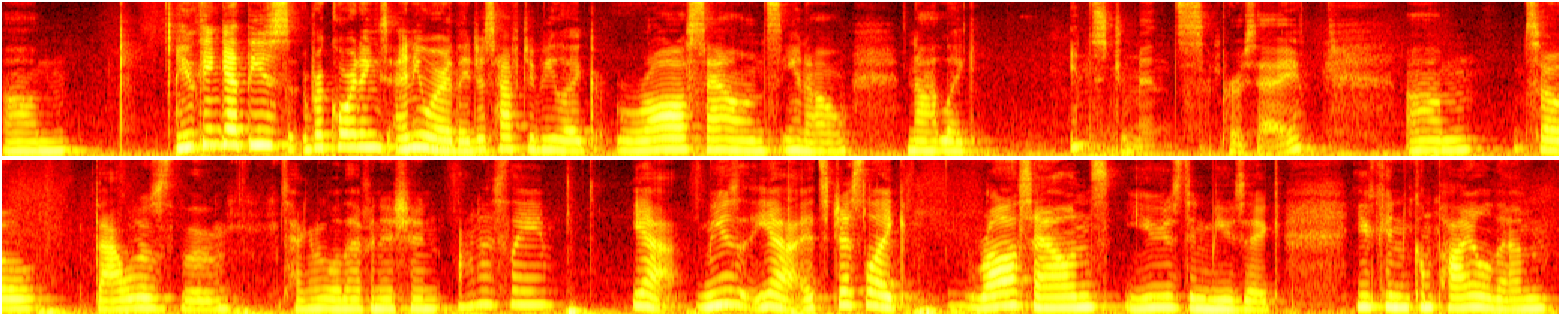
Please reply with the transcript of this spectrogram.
Um, you can get these recordings anywhere. They just have to be like raw sounds, you know, not like instruments per se. Um, so that was the technical definition. Honestly, yeah, music. Yeah, it's just like raw sounds used in music. You can compile them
